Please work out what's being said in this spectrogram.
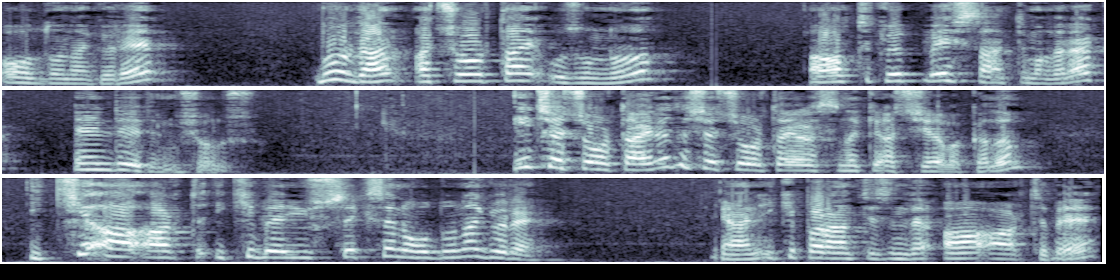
olduğuna göre buradan açıortay uzunluğu 6 kök 5 santim olarak elde edilmiş olur. İç açıortay ile dış açıortay arasındaki açıya bakalım. 2A artı 2B 180 olduğuna göre yani iki parantezinde A artı B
